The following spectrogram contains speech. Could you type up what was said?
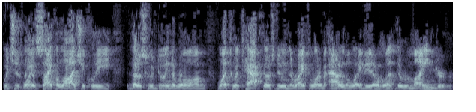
which is why psychologically those who are doing the wrong want to attack those doing the right. They want them out of the way. They don't want the reminder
